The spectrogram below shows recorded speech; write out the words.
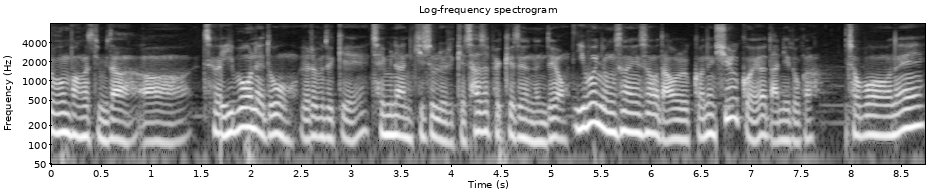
여러분. 반갑습니다. 어, 제가 이번에도 여러분들께 재미난 기술을 이렇게 찾아뵙게 되었는데요. 이번 영상에서 나올 거는 쉬울 거예요 난이도가. 저번에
